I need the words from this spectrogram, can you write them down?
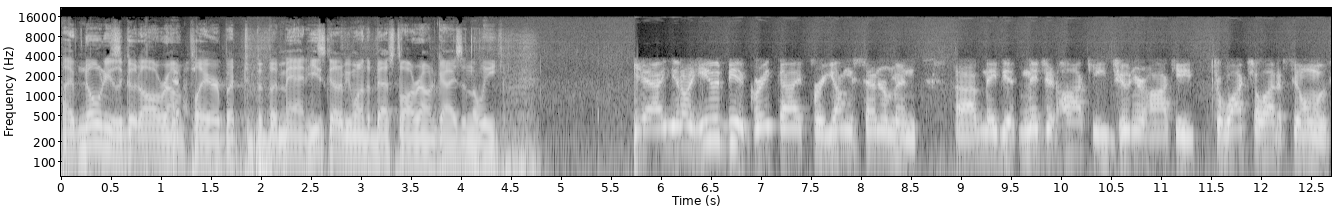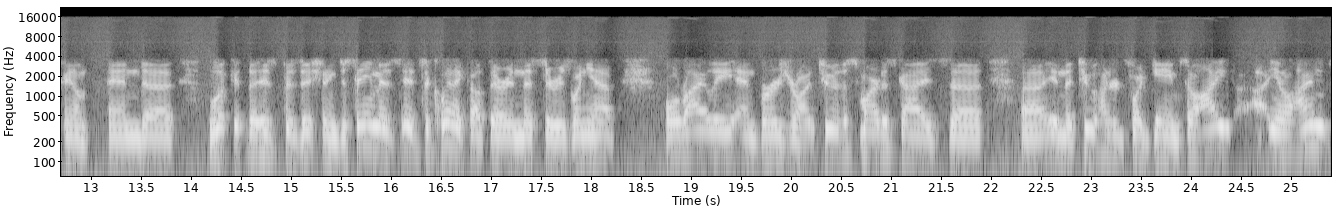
I've known he's a good all around yeah. player, but, but, but man, he's got to be one of the best all around guys in the league. Yeah, you know, he would be a great guy for young centermen, uh, maybe at midget hockey, junior hockey, to watch a lot of film of him and uh, look at the, his positioning. The same as it's a clinic out there in this series when you have O'Reilly and Bergeron, two of the smartest guys uh, uh, in the 200 foot game. So I, you know, I'm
